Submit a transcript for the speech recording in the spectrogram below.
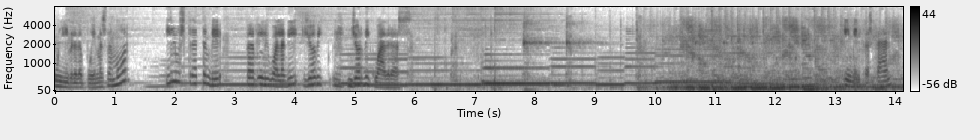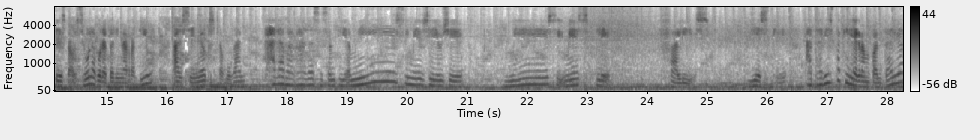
un llibre de poemes d'amor il·lustrat també per l'igualadí Jordi Quadres. I mentrestant, des del seu laboratori narratiu, el senyor extravagant cada vegada se sentia més i més lleuger, més i més ple, feliç. I és que, a través d'aquella gran pantalla,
